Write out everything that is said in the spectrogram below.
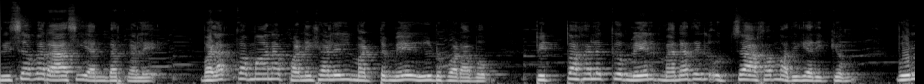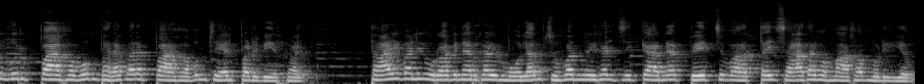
ரிஷப ராசி அன்பர்களே வழக்கமான பணிகளில் மட்டுமே ஈடுபடவும் பிற்பகலுக்கு மேல் மனதில் உற்சாகம் அதிகரிக்கும் விறுவிறுப்பாகவும் பரபரப்பாகவும் செயல்படுவீர்கள். தாய் வழி உறவினர்கள் மூலம் சுப நிகழ்ச்சிக்கான பேச்சுவார்த்தை சாதகமாக முடியும்.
